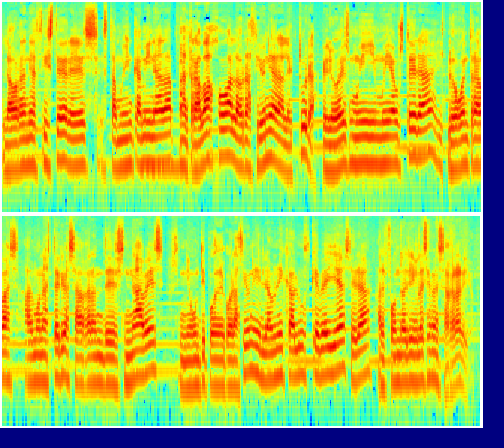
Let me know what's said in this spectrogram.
La orden del cister es, está muy encaminada al trabajo, a la oración y a la lectura, pero es muy, muy austera. Y luego entrabas al monasterio, a esas grandes naves, sin ningún tipo de decoración, y la única luz que veías era al fondo de la iglesia en el sagrario.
